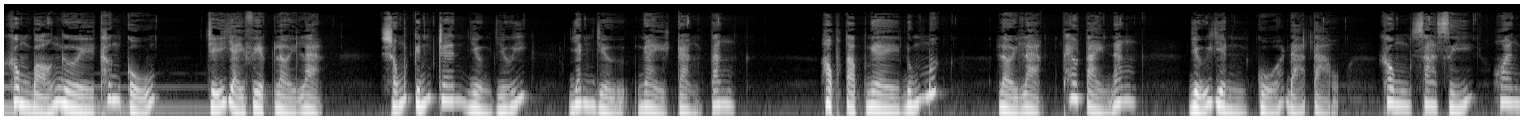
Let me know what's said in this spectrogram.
Không bỏ người thân cũ, chỉ dạy việc lợi lạc. Sống kính trên nhường dưới, danh dự ngày càng tăng. Học tập nghề đúng mức, lợi lạc theo tài năng, giữ gìn của đã tạo, không xa xí, hoang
